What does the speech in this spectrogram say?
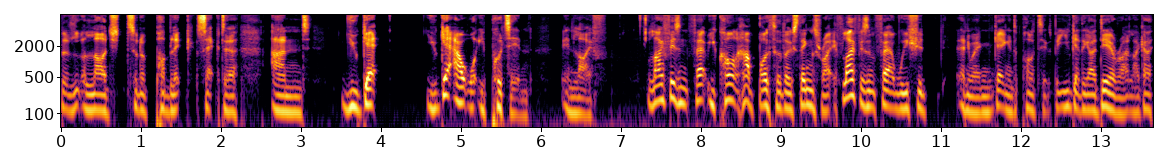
a, a large sort of public sector, and you get you get out what you put in in life. life isn't fair. You can't have both of those things, right? If life isn't fair, we should. Anyway, I'm getting into politics, but you get the idea, right? Like, I,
